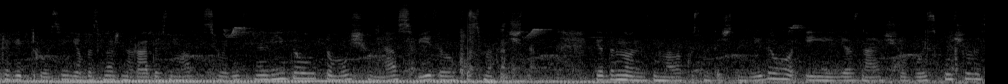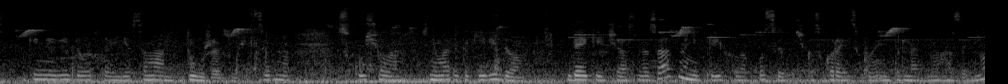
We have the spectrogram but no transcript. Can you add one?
Привіт, друзі! Я безмежно рада знімати сьогоднішнє відео, тому що у нас відео косметичне. Я давно не знімала косметичне відео, і я знаю, що ви скучили за такими відео, та я сама дуже дуже сильно скучила знімати такі відео. Деякий час назад мені приїхала посилочка з корейського інтернет-магазину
